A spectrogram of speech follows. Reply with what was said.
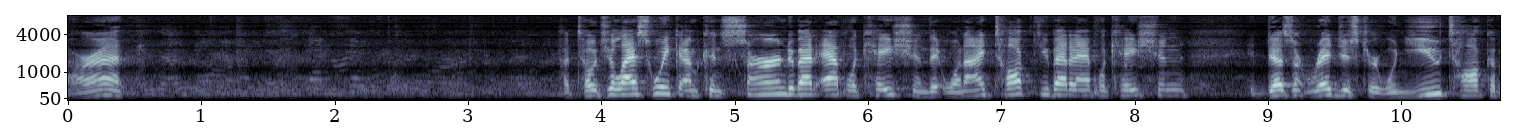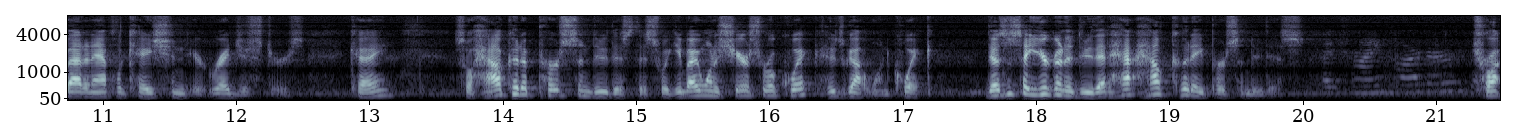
All right. I told you last week I'm concerned about application, that when I talk to you about an application, it doesn't register. When you talk about an application, it registers. Okay? So, how could a person do this this week? Anybody want to share this real quick? Who's got one? Quick. Doesn't say you're going to do that. How, how could a person do this? By trying harder. Try.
